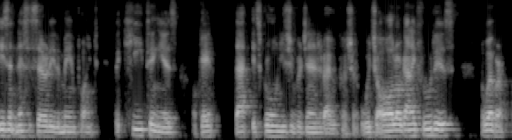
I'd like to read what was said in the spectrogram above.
isn't necessarily the main point. The key thing is okay that it's grown using regenerative agriculture, which all organic food is. However,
